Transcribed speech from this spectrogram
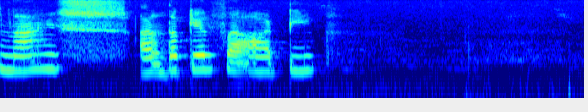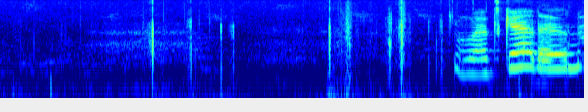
Nice. Another kill for our team. Let's get in.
